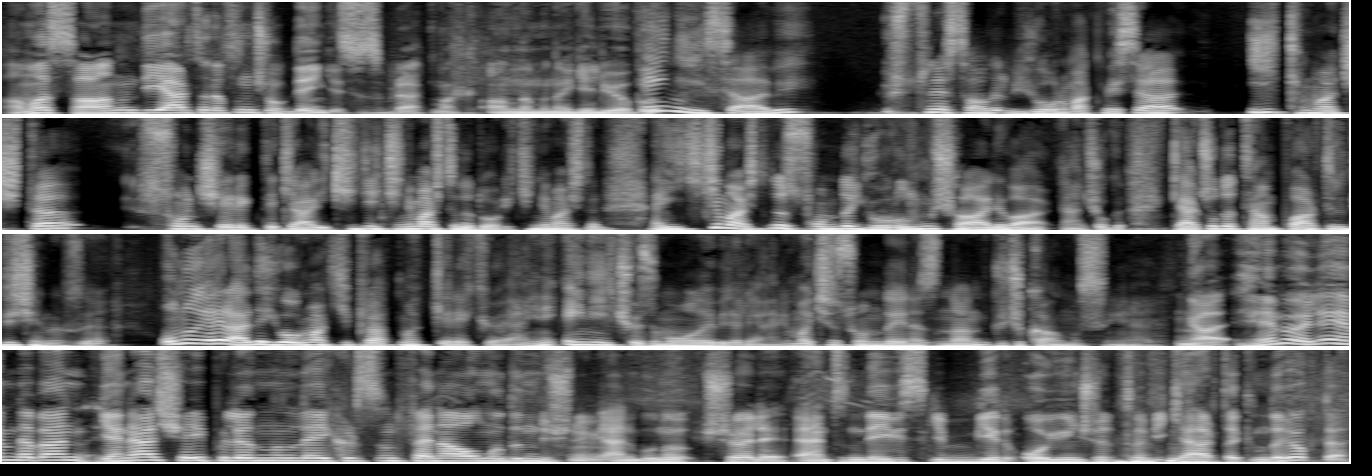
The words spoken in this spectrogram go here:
Ama sahanın diğer tarafını çok dengesiz bırakmak anlamına geliyor bu. En iyisi abi üstüne saldırıp yormak. Mesela ilk maçta son çeyrekteki hali. ikinci, ikinci maçta da doğru. ikinci maçta. Yani iki maçta da sonda yorulmuş hali var. Yani çok gerçi o da tempo artırdığı için hızlı. Onu herhalde yormak, yıpratmak gerekiyor. Yani en iyi çözümü olabilir yani. Maçın sonunda en azından gücü kalmasın yani. Ya hem öyle hem de ben genel şey planının Lakers'ın fena olmadığını düşünüyorum. Yani bunu şöyle Anthony Davis gibi bir oyuncu tabii ki her takımda yok da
